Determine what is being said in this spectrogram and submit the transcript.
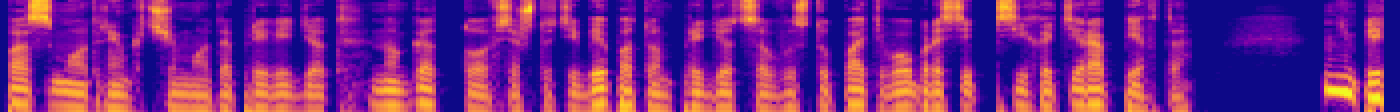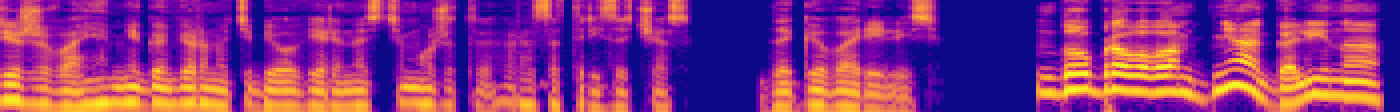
посмотрим, к чему это приведет. Но готовься, что тебе потом придется выступать в образе психотерапевта». «Не переживай, я мигом верну тебе уверенность. Может, раза три за час». Договорились. «Доброго вам дня, Галина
